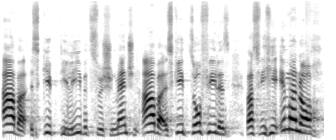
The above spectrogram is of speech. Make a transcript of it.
Aber es gibt die Liebe zwischen Menschen. Aber es gibt so vieles, was wir hier immer noch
